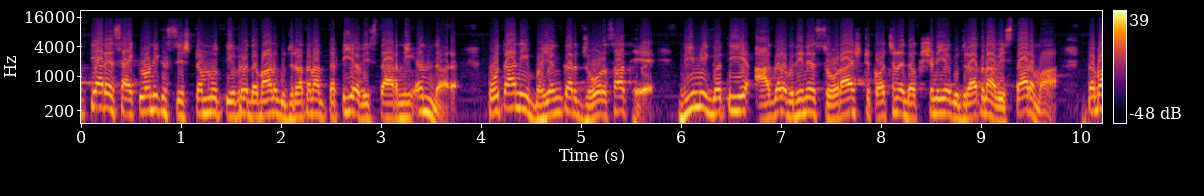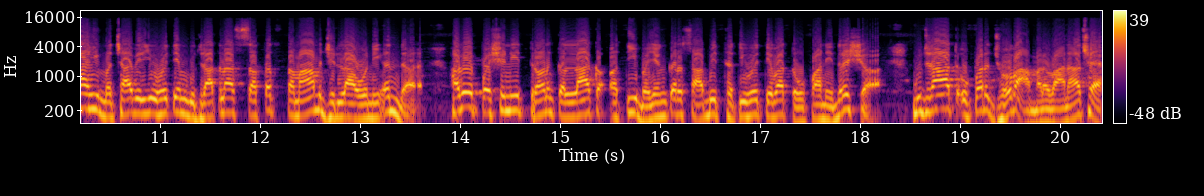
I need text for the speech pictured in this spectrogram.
અત્યારે સાયક્લોનિક સિસ્ટમનું તીવ્ર દબાણ ગુજરાતના તટીય વિસ્તારની અંદર. પોતાની ભયંકર જોર સાથે ધીમી ગતિએ આગળ વધીને સૌરાષ્ટ્ર, કચ્છ અને દક્ષિણીય ગુજરાતના વિસ્તારમાં તબાહી મચાવી રહ્યું હોય તેમ ગુજરાતના સતત તમામ જિલ્લાઓની અંદર. હવે પછીની ત્રણ કલાક અતિ ભયંકર સાબિત થતી હોય તેવા તોફાની દ્રશ્ય ગુજરાત ઉપર જોવા મળવાના છે.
